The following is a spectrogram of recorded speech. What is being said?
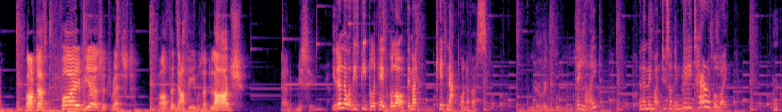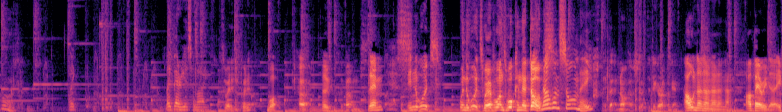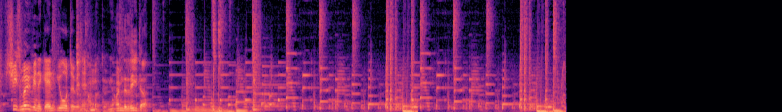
After five years at rest, Martha Duffy was at large and missing. You don't know what these people are capable of. They might kidnap one of us. No, they wouldn't. They might. And then they might do something really terrible, like Like what? Like like bury us alive. So where did you put it? What? Her. Who? The bones. Them? Yes. In the woods. in the woods where everyone's walking their dogs. No one saw me. They better not, else you'll have to dig her up again. Oh, no, no, no, no, no. I buried her. If she's moving again, you're doing it. I'm not doing it. I'm the leader.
